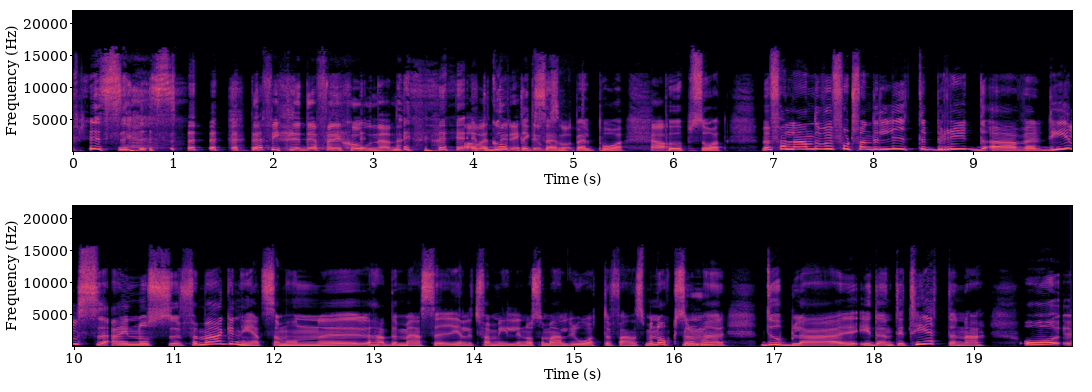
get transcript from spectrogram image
precis. Där fick ni definitionen av ett ett, gott exempel uppsåt. på, Ja. på uppsåt. Men Falander var ju fortfarande lite brydd över dels Ainos förmögenhet som hon eh, hade med sig enligt familjen och som aldrig återfanns, men också Mm. de här dubbla eh, identiteterna. Och eh,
